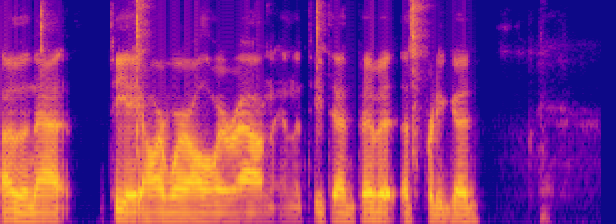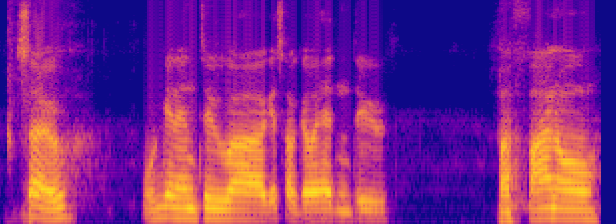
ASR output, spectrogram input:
other than that, T8 hardware all the way around and the T10 pivot, that's pretty good. So we'll get into, uh, I guess I'll go ahead and do my final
